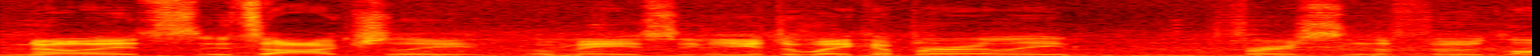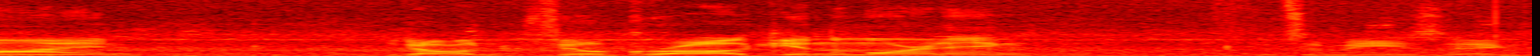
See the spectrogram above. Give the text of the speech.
No, it's it's actually amazing. You get to wake up early, first in the food line. You don't feel groggy in the morning. It's amazing.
